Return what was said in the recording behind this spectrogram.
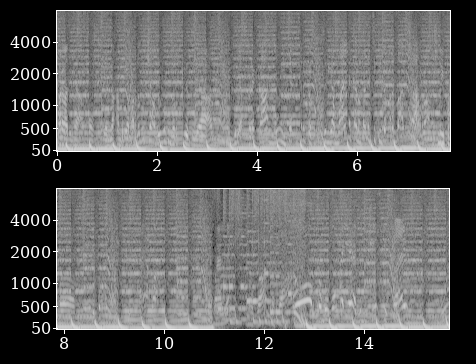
переведення на Андрія Марновича, буде розкрити Андрія Скоряка. Ну і як підтримка Сергія Мельника, Наталя Сікіда передача, ратушний про. Мельник, назад, назад. О, Вінчинський сейв. Ну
